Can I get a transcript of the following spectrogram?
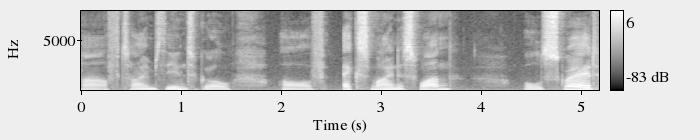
half times the integral of x minus 1 all squared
